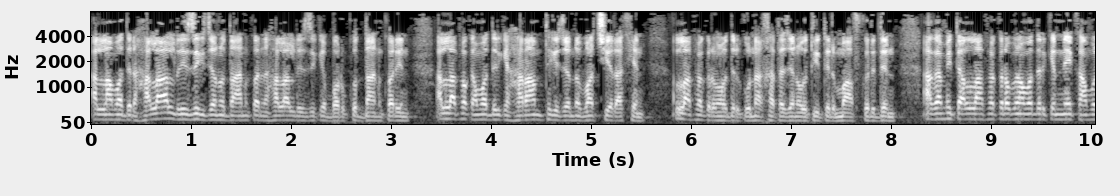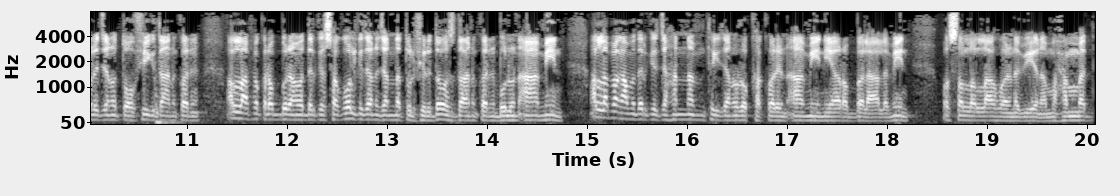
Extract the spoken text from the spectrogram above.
আল্লাহ আমাদের হালাল রিজিক যেন দান করেন, হালাল রিজিকে বরকত দান করেন। আল্লাহ পাক আমাদেরকে হারাম থেকে যেন বাঁচিয়ে রাখেন। আল্লাহ পাক আমাদের গুনা খাতা যেন অতীতের মাফ করে দেন। আগামীতে আল্লাহ ফাকরব আমাদেরকে নেক আমলে যেন তৌফিক দান করেন। আল্লাহ ফাকরব্বুর আমাদেরকে সকলকে যেন জান্নাতুল ফিরদৌস দান করেন। বলুন, আমিন। আল্লাহ পাক আমাদেরকে জাহান্নাম থেকে যেন রক্ষা করেন। আমিন ইয়া রব্বাল আলমিন। ওসল্লাহ নবীনা মোহাম্মদ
